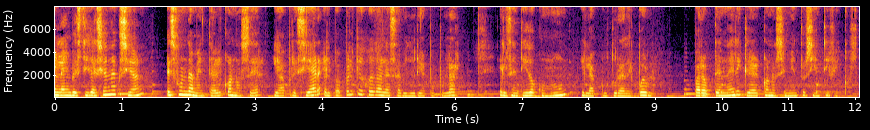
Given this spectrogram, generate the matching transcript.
En la investigación-acción es fundamental conocer y apreciar el papel que juega la sabiduría popular, el sentido común y la cultura del pueblo, para obtener y crear conocimientos científicos,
